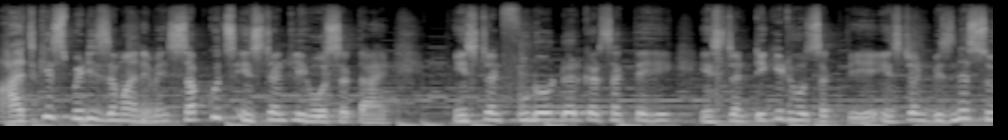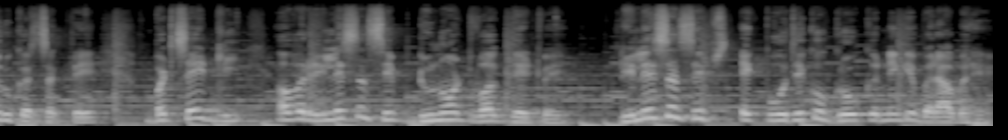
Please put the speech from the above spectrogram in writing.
आज के स्पीडी ज़माने में सब कुछ इंस्टेंटली हो सकता है। इंस्टेंट फ़ूड ऑर्डर कर सकते हैं इंस्टेंट टिकट हो सकती है इंस्टेंट बिज़नेस शुरू कर सकते हैं। But sadly our relationship do not work that way relationships एक पौधे को ग्रो करने के बराबर है,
